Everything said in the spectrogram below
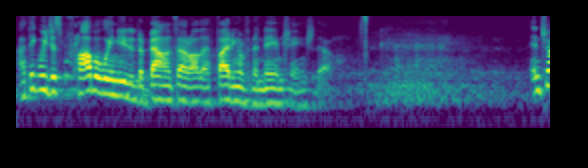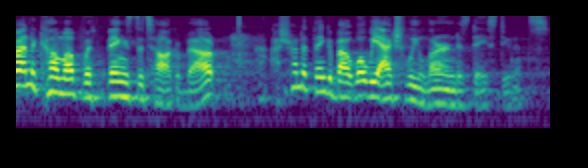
I think we just probably needed to balance out all that fighting over the name change, though. In trying to come up with things to talk about, I was trying to think about what we actually learned as day students.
